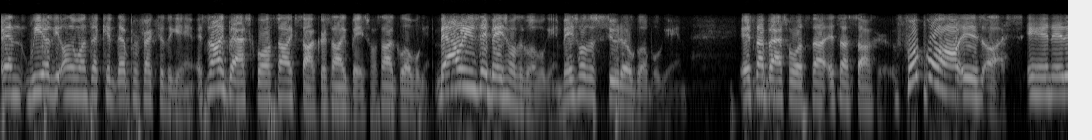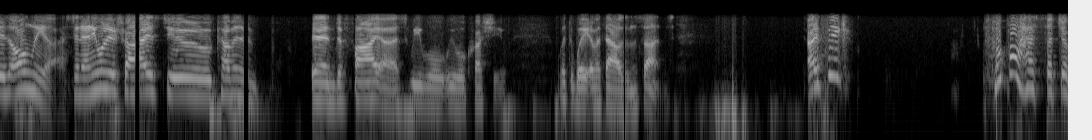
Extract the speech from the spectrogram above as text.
and we are the only ones that can that perfected the game. It's not like basketball. It's not like soccer. It's not like baseball. It's not a global game. But I wouldn't even say baseball is a global game. Baseball is a pseudo global game. It's not basketball. It's not. It's not soccer. Football is us, and it is only us. And anyone who tries to come in and, defy us, we will we will crush you with the weight of a thousand suns. I think football has such a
